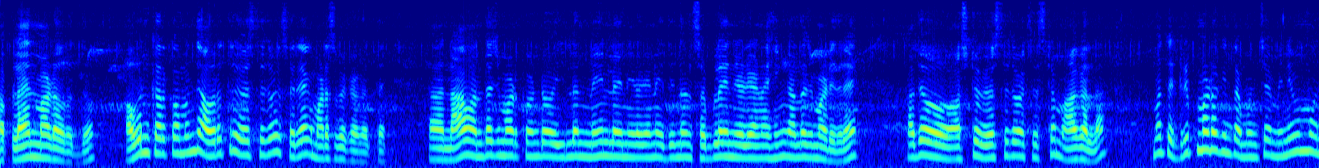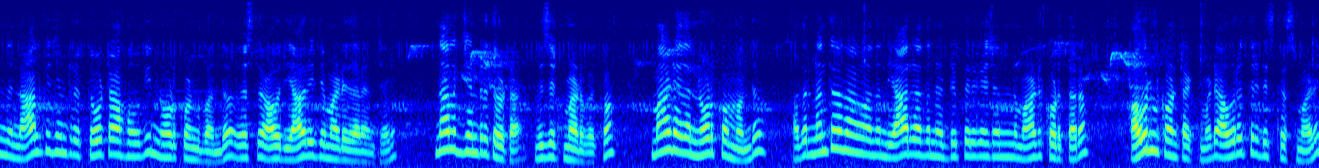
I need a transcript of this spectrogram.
ಆ ಪ್ಲ್ಯಾನ್ ಮಾಡೋರದ್ದು ಅವ್ರನ್ನ ಕರ್ಕೊಂಬಂದು ಅವ್ರ ಹತ್ರ ವ್ಯವಸ್ಥಿತವಾಗಿ ಸರಿಯಾಗಿ ಮಾಡಿಸ್ಬೇಕಾಗತ್ತೆ. ನಾವು ಅಂದಾಜು ಮಾಡಿಕೊಂಡು, ಇಲ್ಲೊಂದು ಮೇನ್ ಲೈನ್ ಎಳೆಯೋಣ, ಇದನ್ನೊಂದು ಸಬ್ ಲೈನ್ ಹೇಳೋಣ ಹಿಂಗೆ ಅಂದಾಜು ಮಾಡಿದರೆ ಅದು ಅಷ್ಟು ವ್ಯವಸ್ಥಿತವಾಗಿ ಸಿಸ್ಟಮ್ ಆಗಲ್ಲ. ಮತ್ತು ಡ್ರಿಪ್ ಮಾಡೋಕ್ಕಿಂತ ಮುಂಚೆ ಮಿನಿಮಮ್ ಒಂದು ನಾಲ್ಕು ಜನರ ತೋಟ ಹೋಗಿ ನೋಡ್ಕೊಂಡು ಬಂದು, ವ್ಯವಸ್ಥೆ ಅವ್ರು ಯಾವ ರೀತಿ ಮಾಡಿದ್ದಾರೆ ಅಂತೇಳಿ ನಾಲ್ಕು ಜನರ ತೋಟ ವಿಸಿಟ್ ಮಾಡಬೇಕು. ಮಾಡಿ ಅದನ್ನು ನೋಡ್ಕೊಂಬಂದು ಅದರ ನಂತರ ನಾವು ಅದನ್ನು ಯಾರು ಅದನ್ನು ಡ್ರಿಪ್ ಇರಿಗೇಷನ್ ಮಾಡಿಕೊಡ್ತಾರೋ ಅವ್ರನ್ನ ಕಾಂಟ್ಯಾಕ್ಟ್ ಮಾಡಿ ಅವ್ರ ಹತ್ರ ಡಿಸ್ಕಸ್ ಮಾಡಿ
